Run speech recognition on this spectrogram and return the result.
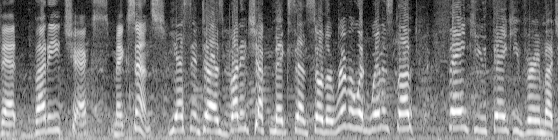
that buddy checks make sense. Yes, it does. Buddy check makes sense. So the Riverwood Women's Club, thank you, thank you very much.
